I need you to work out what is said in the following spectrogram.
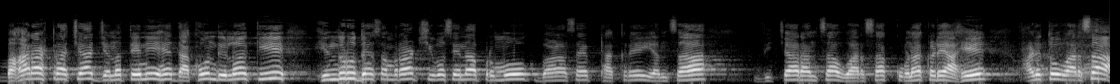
महाराष्ट्राच्या जनतेने हे दाखवून दिलं की हिंदू हृदय सम्राट शिवसेना प्रमुख बाळासाहेब ठाकरे यांचा विचारांचा वारसा कोणाकडे आहे? आणि तो वारसा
